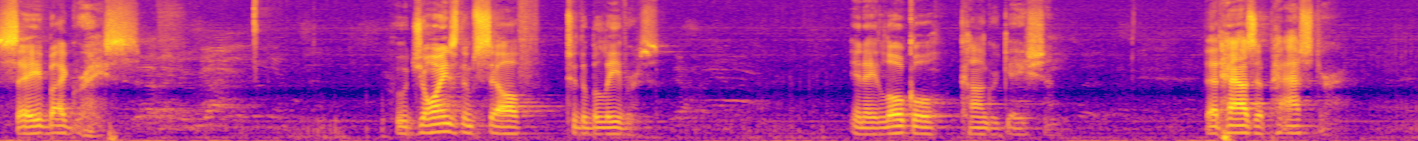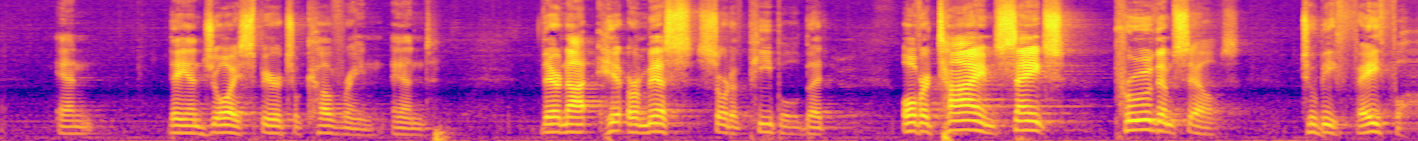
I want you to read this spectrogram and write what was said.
saved by grace, who joins themselves to the believers in a local congregation that has a pastor and they enjoy spiritual covering and they're not hit or miss sort of people, but over time, saints prove themselves to be faithful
